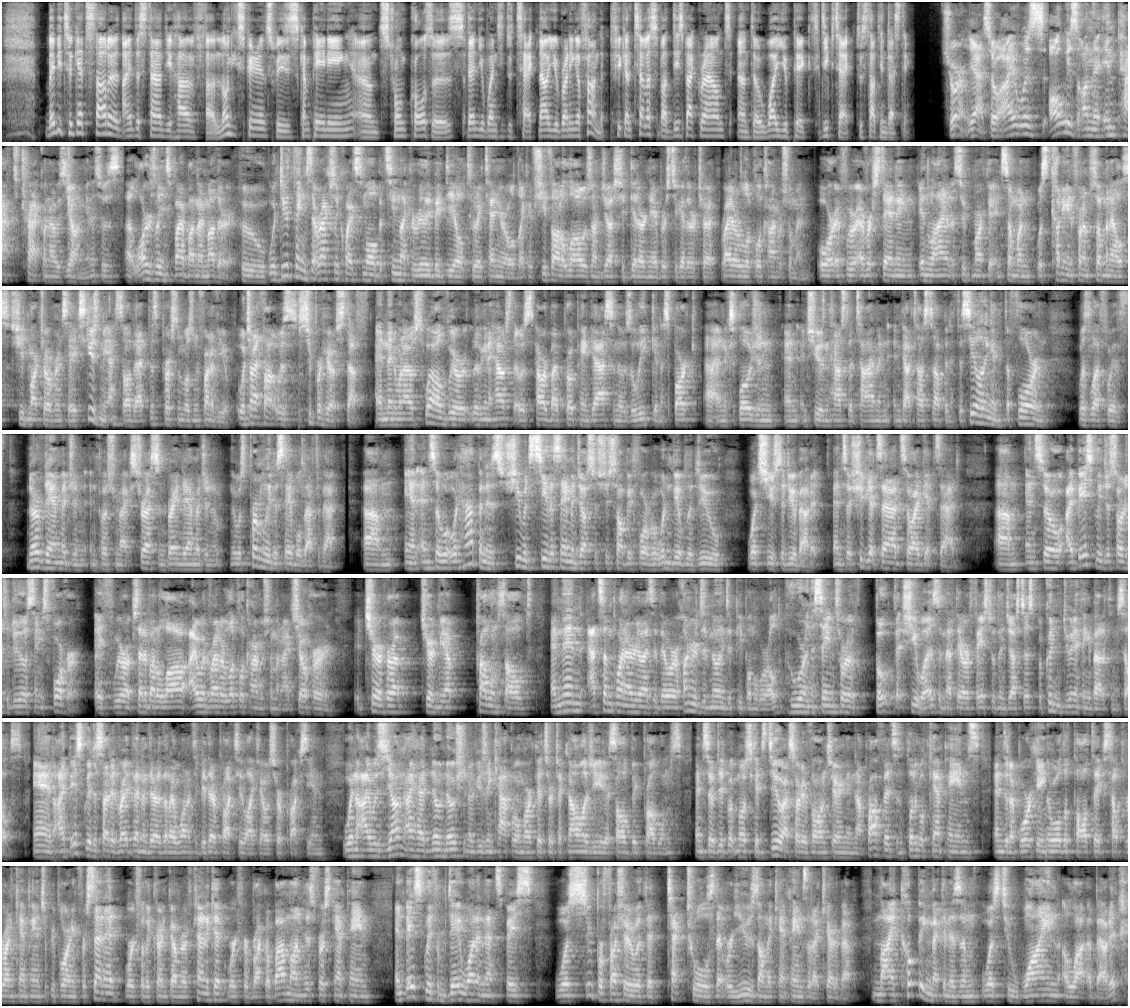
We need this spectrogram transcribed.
Maybe to get started, I understand you have a long experience with campaigning and strong causes. Then you went into tech. Now you're running a fund. If you can tell us about this background and uh, why you picked deep tech to start investing. Sure. Yeah. So I was always on the impact track when I was young. And this was uh, largely inspired by my mother, who would do things that were actually quite small, but seemed like a really big deal to a 10 year old. Like if she thought a law was unjust, she'd get our neighbors together to write our local congresswoman. Or if we were ever standing in line at the supermarket and someone was cutting in front of someone else, she'd march over and say, Excuse me, I saw that. This person was in front of you, which I thought was superhero stuff. And then when I was 12, we were living in a house that was powered by propane gas and there was a leak and a spark, uh, an explosion. And, and she was in the house at the time and, and got tossed up and hit the ceiling and hit the floor and was left with nerve damage and, and post traumatic stress and brain damage, and it was permanently disabled after that. Um, and and so what would happen is she would see the same injustice she saw before, but wouldn't be able to do what she used to do about it. And so she'd get sad, so I'd get sad. Um, and so I basically just started to do those things for her. If we were upset about a law, I would write our local congresswoman. And I'd show her, and it cheered her up, cheered me up, problem solved. And then at some point, I realized that there were hundreds of millions of people in the world who were in the same sort of boat that she was and that they were faced with injustice but couldn't do anything about it themselves. And I basically decided right then and there that I wanted to be their proxy like I was her proxy. And when I was young, I had no notion of using capital markets or technology to solve big problems. And so did what most kids do. I started volunteering in nonprofits and political campaigns, ended up working in the world of politics, helped run campaigns for people running for Senate, worked for the current governor of Connecticut, worked for Barack Obama on his first campaign. And basically from day one in that space, was super frustrated with the tech tools that were used on the campaigns that I cared about. My coping mechanism was to whine a lot about it,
